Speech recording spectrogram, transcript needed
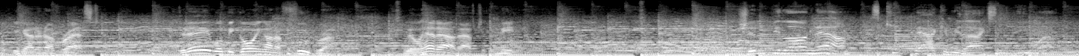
Hope you got enough rest. Today we'll be going on a food run. We'll head out after the meeting. shouldn't be long now. Just kick back and relax in the meanwhile.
